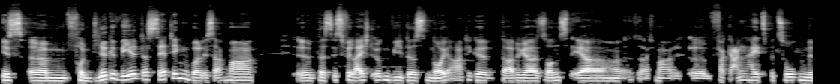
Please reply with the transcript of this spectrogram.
Ist ähm, von dir gewählt das Setting? Weil ich sag mal, das ist vielleicht irgendwie das Neuartige, da du ja sonst eher, sag ich mal, äh, vergangenheitsbezogene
